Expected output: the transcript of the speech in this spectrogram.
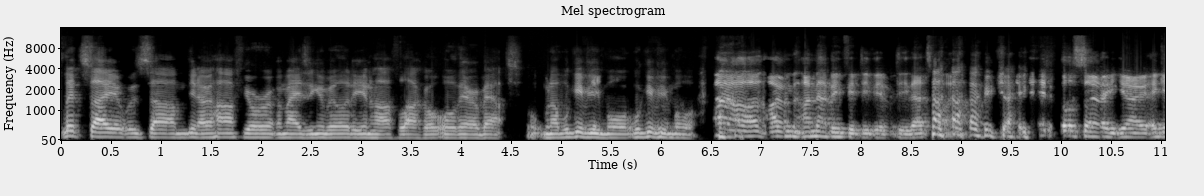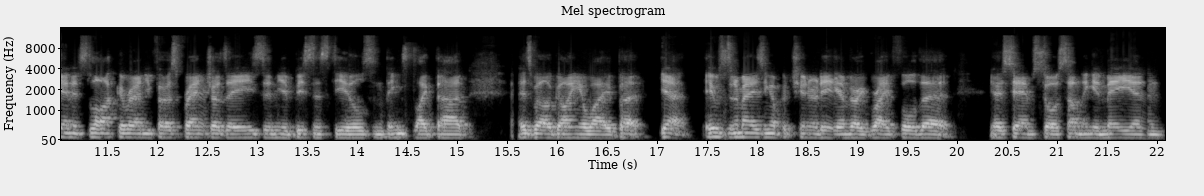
let's say it was um, you know half your amazing ability and half luck or, or thereabouts. No, we'll give you more. We'll give you more. I'm I'm happy 50-50. That's fine. okay. And also, you know, again, it's luck around your first franchisees and your business deals and things like that as well going away. But yeah, it was an amazing opportunity. I'm very grateful that you know Sam saw something in me, and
